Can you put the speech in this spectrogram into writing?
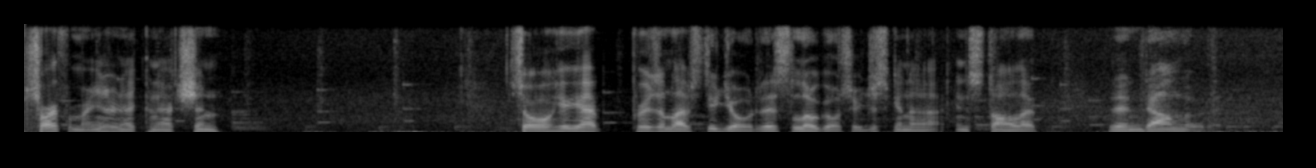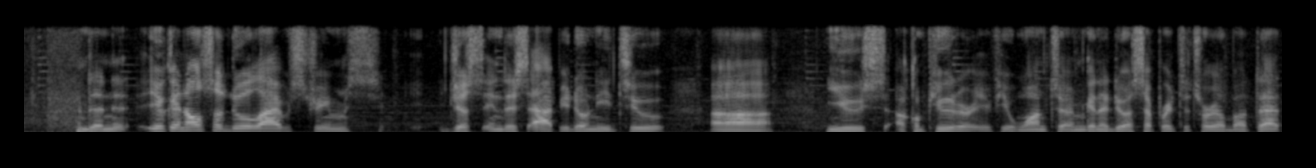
sorry for my internet connection. So here you have prism live studio. This logo so you're just gonna install it then download it. And then you can also do live streams just in this app you don't need to uh, use a computer if you want to. I'm gonna do a separate tutorial about that.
